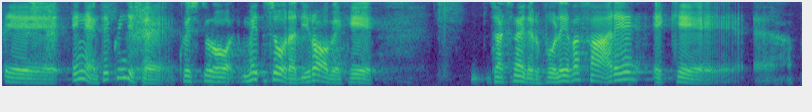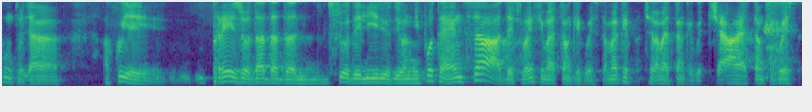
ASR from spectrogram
e, e niente, quindi c'è questa mezz'ora di robe che Zack Snyder voleva fare e che eh, appunto ha, a cui preso da, da, dal suo delirio di onnipotenza ha detto eh, ti metto anche questa, ma che ce la metto anche questa, ce la metto anche questa.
